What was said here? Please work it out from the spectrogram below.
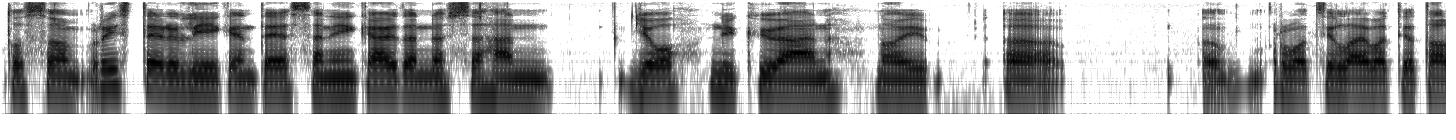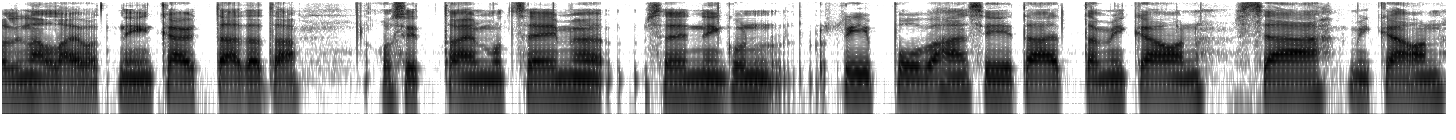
tuossa risteilyliikenteessä, niin käytännössähän jo nykyään noi Ruotsin laivat ja Tallinnan laivat niin käyttää tätä osittain, mutta se, ei myö, se niin kuin riippuu vähän siitä, että mikä on sää, mikä on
